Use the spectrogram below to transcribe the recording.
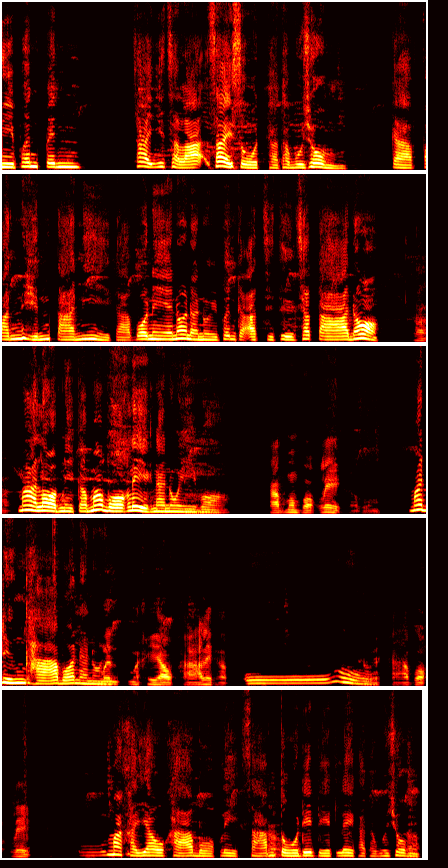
นี่เพิ่นเป็นชายอิสระชายโสดค่ะท่านผู้ชมก็ฝันเห็นตานี่ก็บ่แน่เนาะนาหนุยเพิ่นก็อาจสิถูกชะตาเนาะครับมารอบนี้ก็มาบอกเลขนาหนุยบ่ครับมาบอกเลขครับผมมาดึงขาบ่นาหนุมายมาเขย่าขาเลยครับโอ้ก็เลยขาบอกเลข โอ้มาเขย่าขาบอกเลขสามครับตัวเด็ดๆเลยค่ะท่านผู้ชม ครับ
